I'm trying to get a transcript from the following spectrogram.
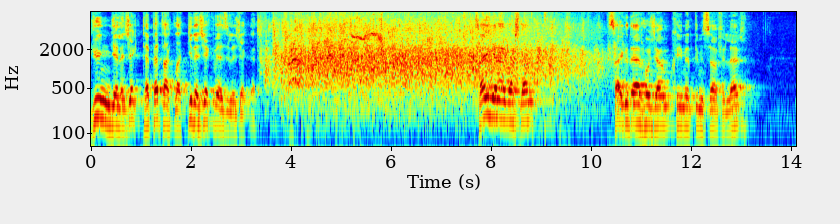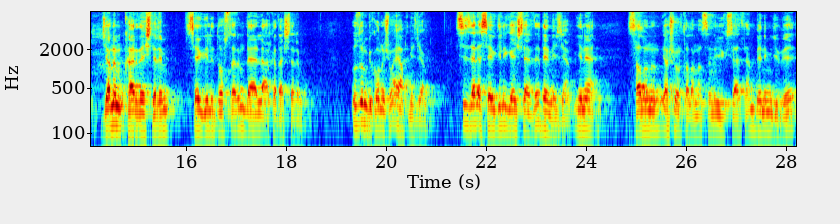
gün gelecek tepe taklak gidecek ve ezilecekler. Sayın Genel Başkan, saygıdeğer hocam, kıymetli misafirler, canım kardeşlerim, sevgili dostlarım, değerli arkadaşlarım. Uzun bir konuşma yapmayacağım. Sizlere sevgili gençler de demeyeceğim. Yine salonun yaş ortalamasını yükselten benim gibi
